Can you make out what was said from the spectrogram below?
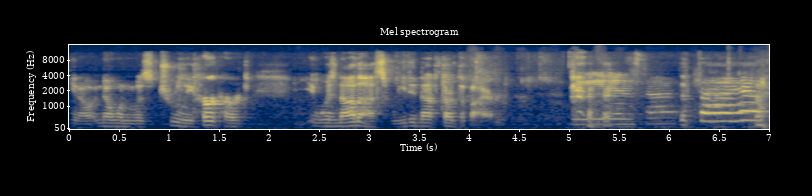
you know, no one was truly hurt. Hurt. It was not us. We did not start the fire. We didn't start the fire.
